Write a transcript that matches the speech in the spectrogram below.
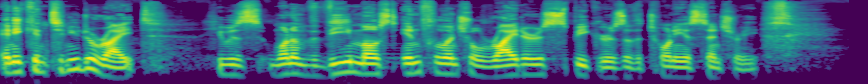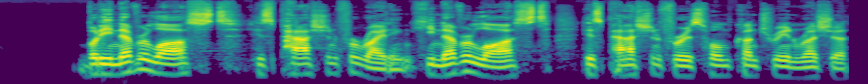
And he continued to write. He was one of the most influential writers, speakers of the 20th century. But he never lost his passion for writing. He never lost his passion for his home country in Russia.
